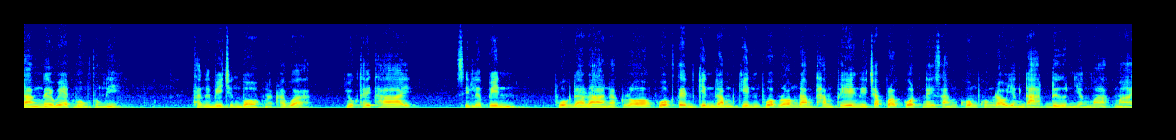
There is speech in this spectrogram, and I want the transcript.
ดังในแวดวงตรงนี้ ท่านนบีจึงบอกนะครับว่ายุคท้ายๆศิลปิน พวกดารานักร้อง พวกเต้นกินรำกิน พวกร้องรำทำเพลงเนี่ยจะปรากฏในสังคมของเราอย่างดาดเดินอย่างมากมาย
